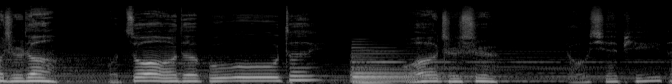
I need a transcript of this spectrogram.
我知道我做的不对，我只是有些疲惫。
